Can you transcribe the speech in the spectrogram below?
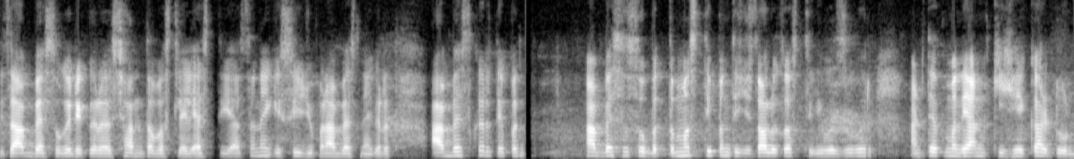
तिचा अभ्यास वगैरे करत शांत बसलेली असती. असं नाही की सीजू पण अभ्यास नाही करत. अभ्यास करते पण अभ्यासासोबत तर मस्ती पण तिची चालूच असते दिवसभर. आणि त्यातमध्ये आणखी हे कार्टून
